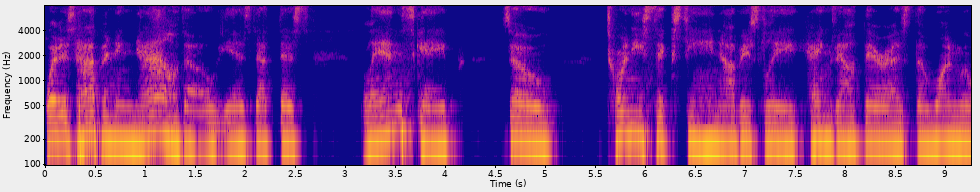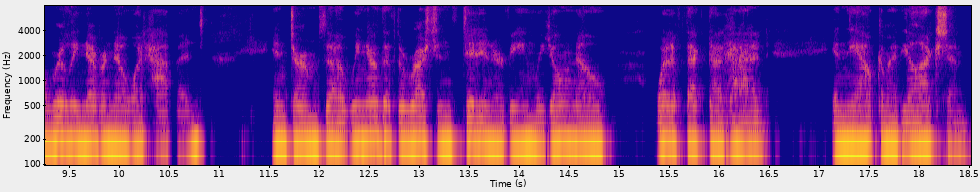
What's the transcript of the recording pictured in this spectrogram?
What is happening now, though, is that this landscape, so 2016 obviously hangs out there as the one we'll really never know what happened in terms of we know that the Russians did intervene. We don't know what effect that had in the outcome of the election.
